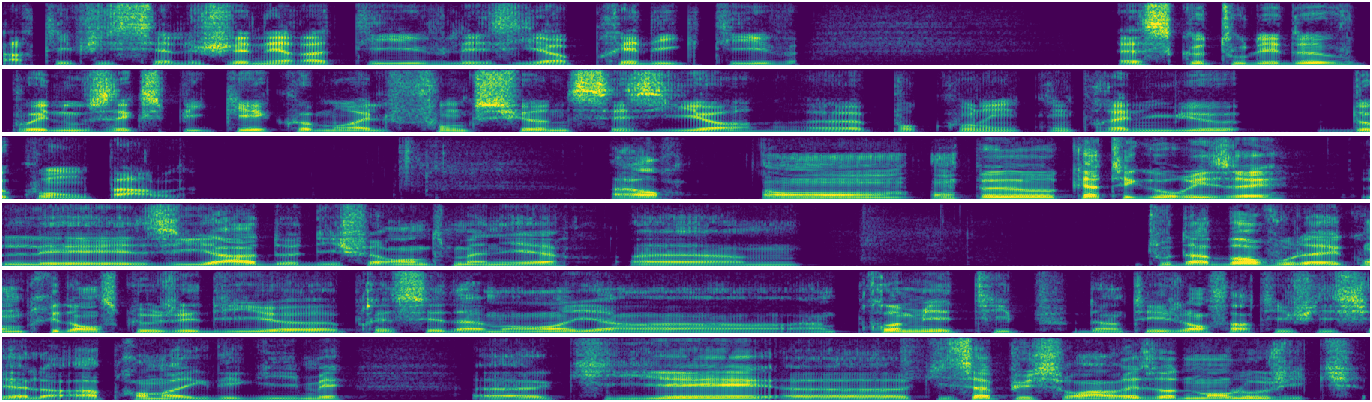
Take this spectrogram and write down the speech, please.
artificielles génératives, les IA prédictives. Est-ce que tous les deux, vous pouvez nous expliquer comment elles fonctionnent ces IA pour que l'on comprenne mieux de quoi on parle? Alors, on, on peut catégoriser les IA de différentes manières. Euh, tout d'abord, vous l'avez compris dans ce que j'ai dit euh, précédemment, il y a un, premier type d'intelligence artificielle, à prendre avec des guillemets, euh, qui, est, qui s'appuie sur un raisonnement logique.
